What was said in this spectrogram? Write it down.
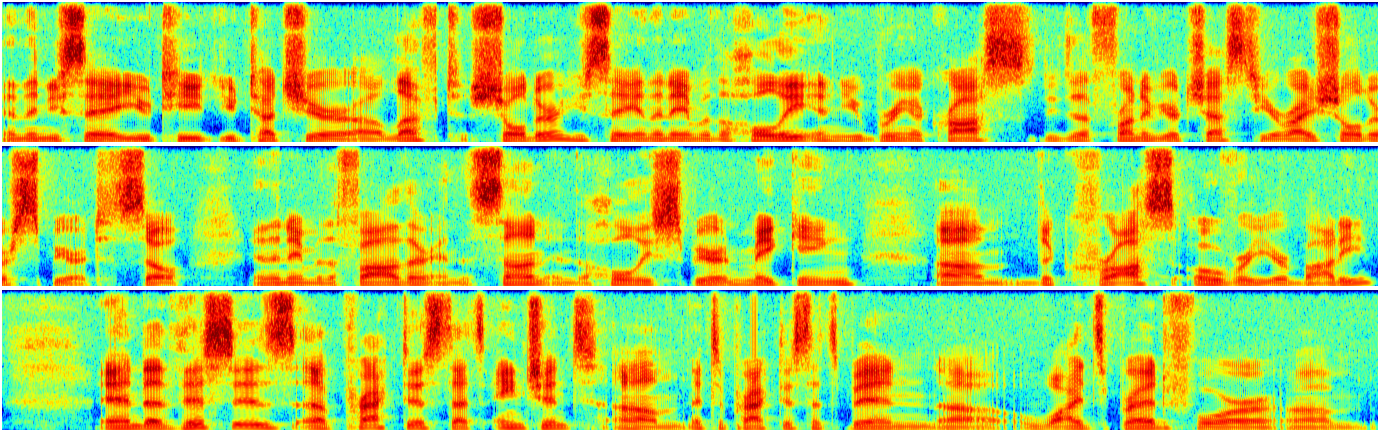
and then you say you te- you touch your uh, left shoulder. You say in the name of the Holy, and you bring across the front of your chest to your right shoulder, Spirit. So in the name of the Father and the Son and the Holy Spirit, making um, the cross over your body. And uh, this is a practice that's ancient. Um, it's a practice that's been uh, widespread for, um,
